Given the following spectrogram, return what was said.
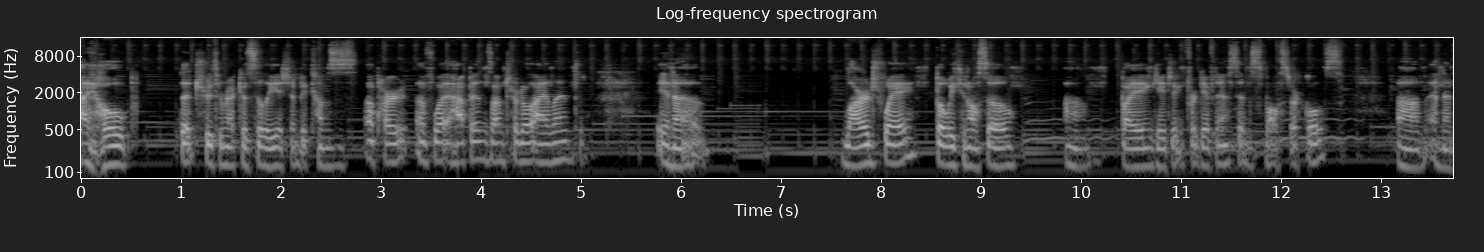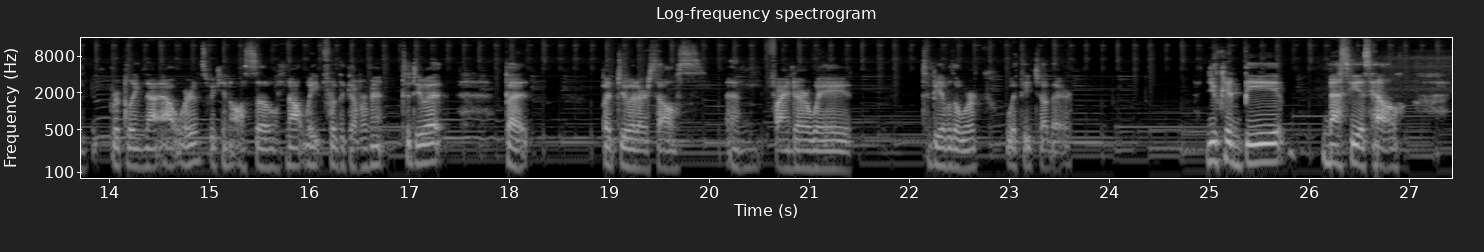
I hope that truth and reconciliation becomes a part of what happens on Turtle Island in a large way, but we can also, um, by engaging forgiveness in small circles um, and then rippling that outwards, we can also not wait for the government to do it, but but do it ourselves and find our way to be able to work with each other. You can be messy as hell.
